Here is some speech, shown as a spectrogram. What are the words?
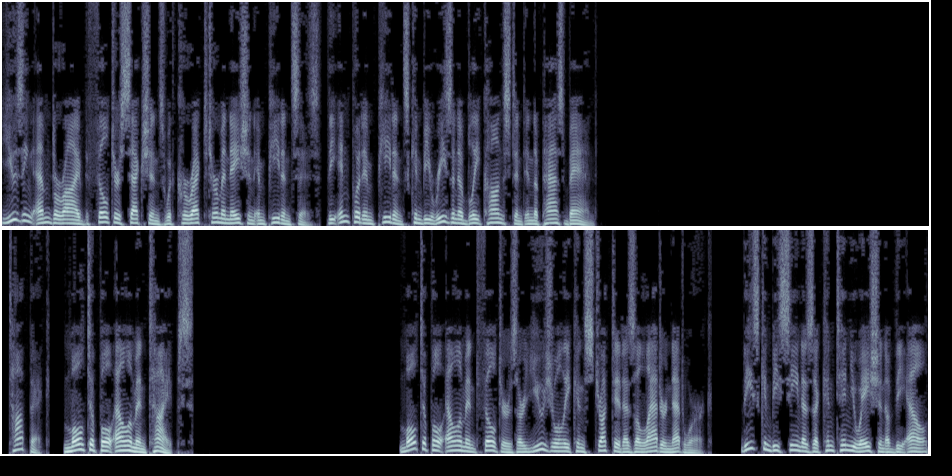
Using M-derived filter sections with correct termination impedances, the input impedance can be reasonably constant in the pass band. Multiple element types Multiple element filters are usually constructed as a ladder network. These can be seen as a continuation of the L,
